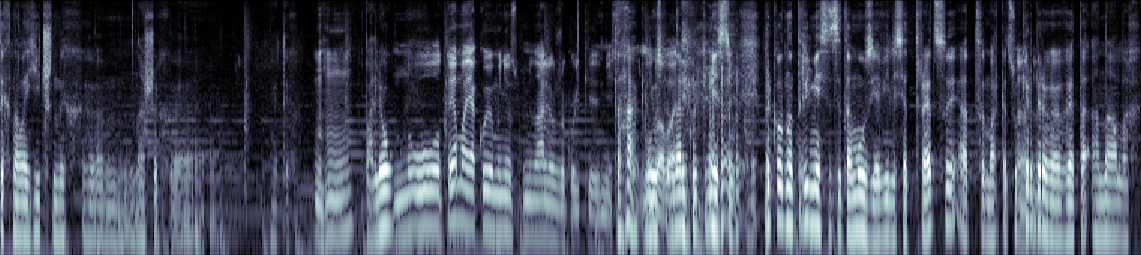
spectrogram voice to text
тэхналагічных наших гэтых палёў. Ну тэма якую мы не ўспаміналі ўжо колькі так, ну, колькі месяцаў. Прыкладна тры месяцы таму з'явіліся трэцы ад марка цукерберга. Гэта аналаг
